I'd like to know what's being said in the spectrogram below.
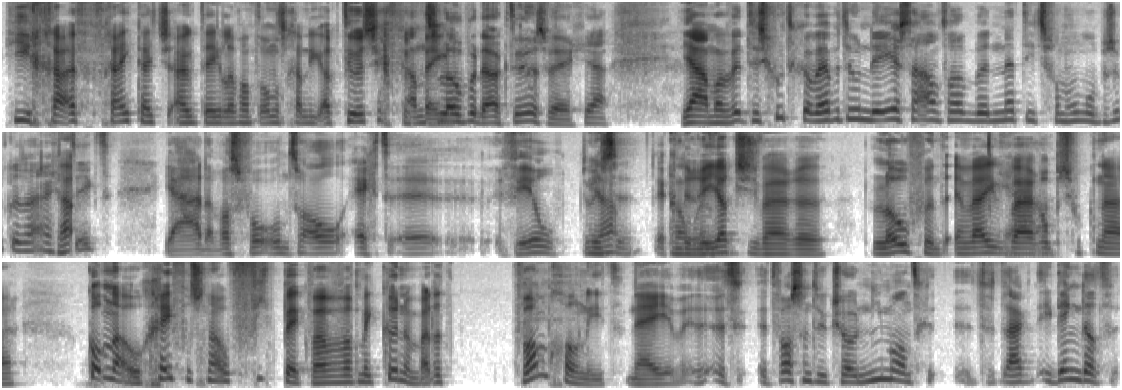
hier, ga even vrijkaartjes uitdelen, want anders gaan die acteurs zich Anders vervelen. lopen de acteurs weg, ja. Ja, maar het is goed. We hebben toen de eerste avond hebben we net iets van 100 bezoekers aangetikt. Ja, dat was voor ons al echt eh, veel. Ja, de reacties waren lovend en wij Ja. waren op zoek naar, kom nou, geef ons nou feedback waar we wat mee kunnen. Maar dat kwam gewoon niet. Nee, het, het was natuurlijk zo. Niemand. Het, ik denk dat.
